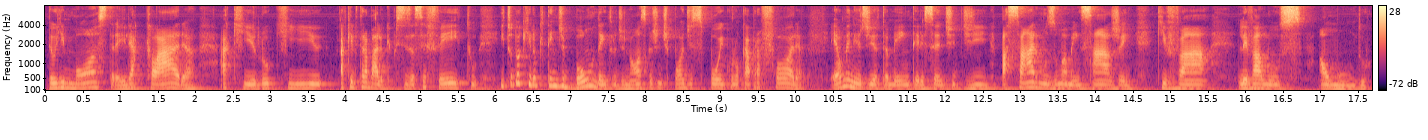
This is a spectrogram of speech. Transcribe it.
Então ele mostra, ele aclara aquilo que aquele trabalho que precisa ser feito e tudo aquilo que tem de bom dentro de nós que a gente pode expor e colocar para fora. É uma energia também interessante de passarmos uma mensagem que vá levar luz ao mundo.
